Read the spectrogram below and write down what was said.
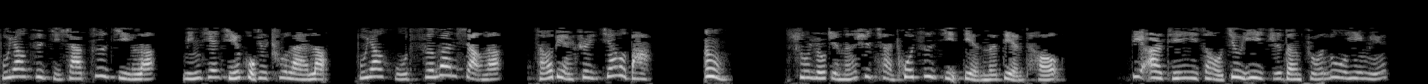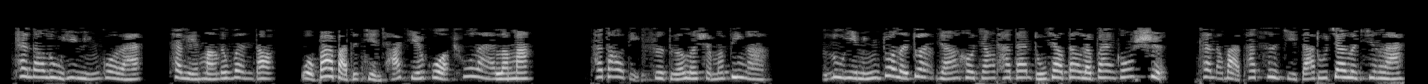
不要自己吓自己了。明天结果就出来了，不要胡思乱想了，早点睡觉吧。嗯，苏柔只能是强迫自己点了点头。第二天一早就一直等着陆一鸣。看到陆一鸣过来，他连忙的问道：“我爸爸的检查结果出来了吗？他到底是得了什么病啊？”陆一鸣顿了顿，然后将他单独叫到了办公室。看到把他自己单独叫了进来，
